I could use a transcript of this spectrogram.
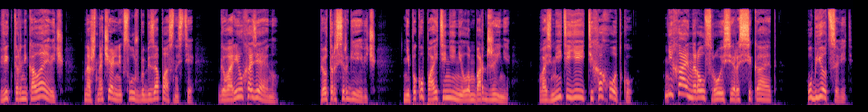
Виктор Николаевич, наш начальник службы безопасности, говорил хозяину. «Петр Сергеевич, не покупайте Нине Ламборджини. Возьмите ей тихоходку. Нехай на Роллс-Ройсе рассекает. Убьется ведь.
